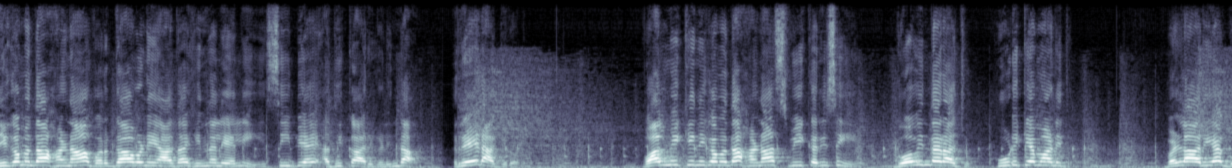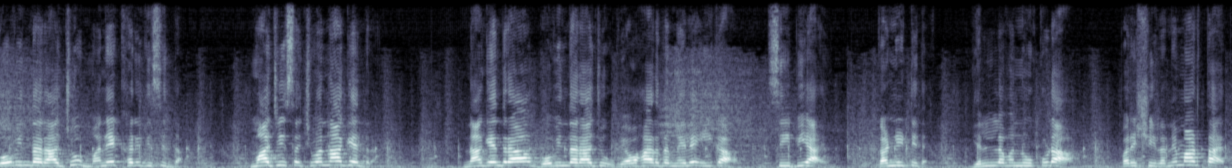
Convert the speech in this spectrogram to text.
ನಿಗಮದ ಹಣ ವರ್ಗಾವಣೆಯಾದ ಹಿನ್ನೆಲೆಯಲ್ಲಿ ಸಿಬಿಐ ಅಧಿಕಾರಿಗಳಿಂದ ರೇಡ್ ಆಗಿರೋದು. ವಾಲ್ಮೀಕಿ ನಿಗಮದ ಹಣ ಸ್ವೀಕರಿಸಿ ಗೋವಿಂದರಾಜು ಹೂಡಿಕೆ ಮಾಡಿದ್ರು. ಬಳ್ಳಾರಿಯ ಗೋವಿಂದರಾಜು ಮನೆ ಖರೀದಿಸಿದ್ದ. ಮಾಜಿ ಸಚಿವ ನಾಗೇಂದ್ರ. ನಾಗೇಂದ್ರ, ಗೋವಿಂದರಾಜು ವ್ಯವಹಾರದ ಮೇಲೆ ಈಗ ಸಿಬಿಐ ಕಣ್ಣಿಟ್ಟಿದೆ. ಎಲ್ಲವನ್ನೂ ಕೂಡ ಪರಿಶೀಲನೆ ಮಾಡ್ತಾ ಇದೆ.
